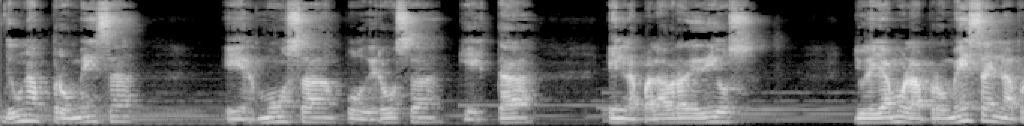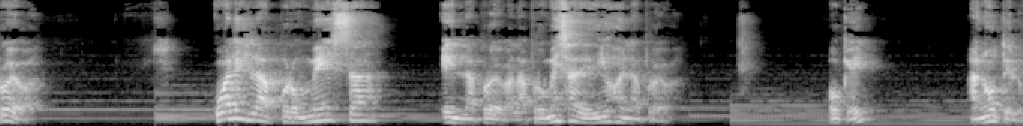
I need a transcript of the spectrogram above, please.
de una promesa hermosa, poderosa, que está en la palabra de Dios. Yo le llamo la promesa en la prueba. ¿Cuál es la promesa en la prueba? La promesa de Dios en la prueba. Ok, anótelo.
